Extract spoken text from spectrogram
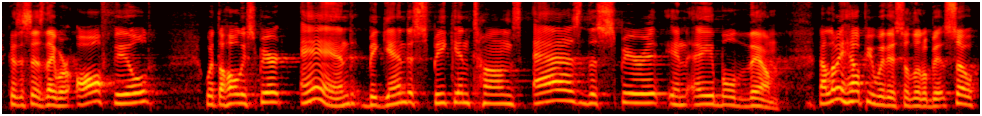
because it says they were all filled with the Holy Spirit and began to speak in tongues as the Spirit enabled them. Now, let me help you with this a little bit. So,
